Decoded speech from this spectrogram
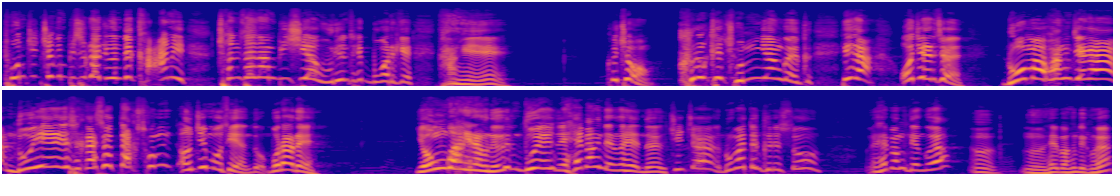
본질적인 빛을 가지고 있는데 감히 천사장 빛이야. 우리한테 뭐가 이렇게 강해. 그렇죠? 그렇게 존귀한 거예요. 그, 그러니까 어제 그랬잖아요. 로마 황제가 노예에서 가서 딱손 얹지 못해요. 뭐라 그래? 영광이라고 그래. 노예 해방되는 거야. 너 진짜 로마 때는 그랬어. 해방된 거야? 어, 어 해방된 거야?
